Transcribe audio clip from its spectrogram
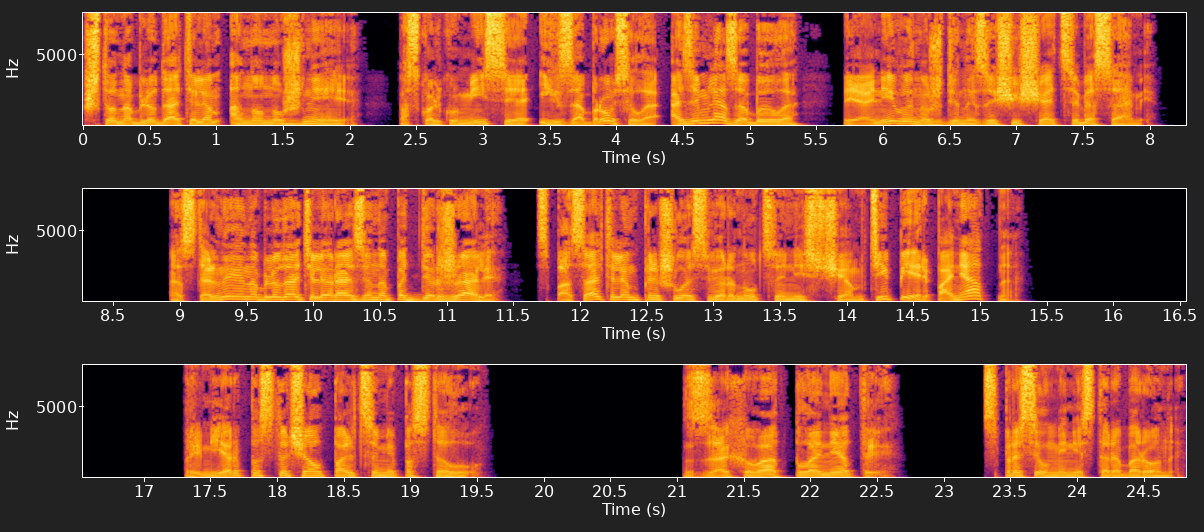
что наблюдателям оно нужнее, поскольку миссия их забросила, а Земля забыла, и они вынуждены защищать себя сами. Остальные наблюдатели Разина поддержали, Спасателям пришлось вернуться ни с чем. Теперь понятно? Премьер постучал пальцами по столу. «Захват планеты?» — спросил министр обороны.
